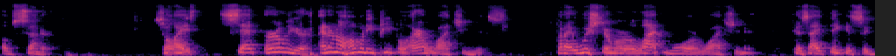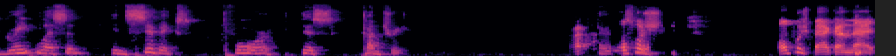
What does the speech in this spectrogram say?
of center. So I said earlier, I don't know how many people are watching this but I wish there were a lot more watching it because I think it's a great lesson in civics for this country. I'll push. I'll push back on that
